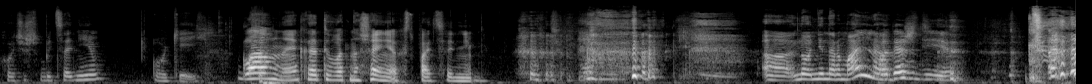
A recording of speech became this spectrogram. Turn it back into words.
Хочешь быть с одним? Окей. Главное, когда ты в отношениях спать с одним. А, но ненормально. Подожди,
